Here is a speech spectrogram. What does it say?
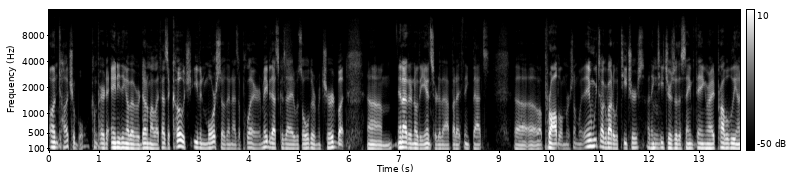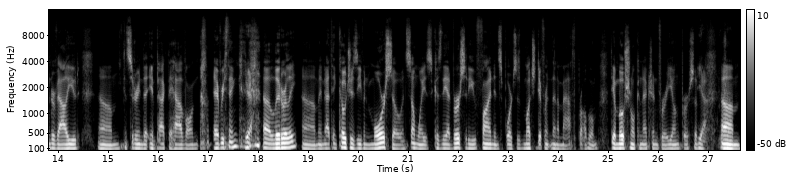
untouchable compared to anything I've ever done in my life as a coach, even more so than as a player. And maybe that's because I was older and matured, but um, and I don't know the answer to that, but I think that's uh, a problem or something. And we talk about it with teachers. I think teachers are the same thing, right? Probably undervalued, um, considering the impact they have on everything, Yeah. uh, literally. Um, and I think coaches even more so in some ways because the adversity you find in sports is much different than a math problem. The emotional connection for a young person. Yeah, Um,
